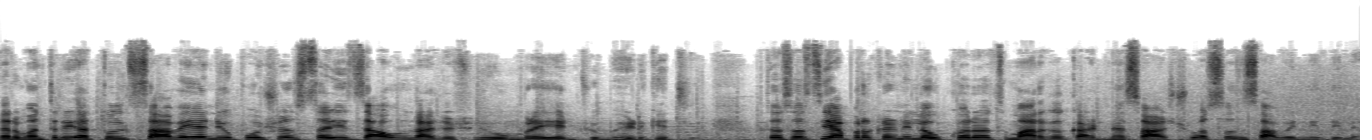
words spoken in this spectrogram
तर मंत्री अतुल सावे यांनी उपोषणस्थळी जाऊन राजश्री उमरे यांची भेट घेतली. तसंच या प्रकरणी लवकरच मार्ग काढण्याचं आश्वासन सावेंनी दिलं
